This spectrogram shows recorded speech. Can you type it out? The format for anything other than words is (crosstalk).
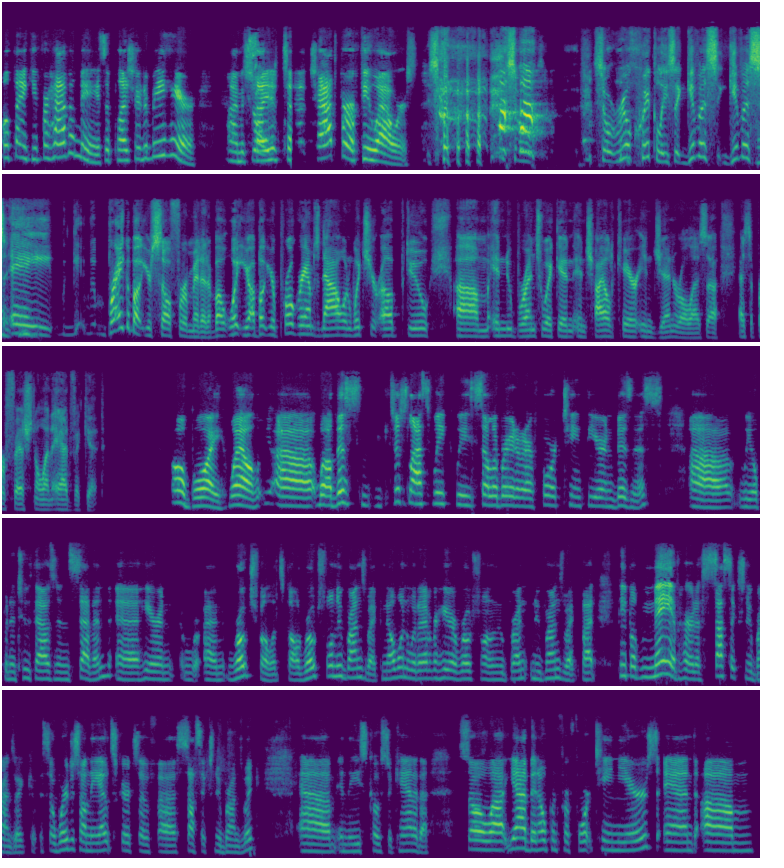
Well, thank you for having me. It's a pleasure to be here. I'm excited so, to chat for a few hours. (laughs) So, so so real quickly, so give us give us a brag about yourself for a minute about what you're about your programs now and what you're up to um, in New Brunswick and, and childcare in general as a as a professional and advocate. Oh boy. Well, uh, well, this just last week we celebrated our 14th year in business. Uh, we opened in 2007 uh, here in, in, Roachville. It's called Roachville, New Brunswick. No one would ever hear of Roachville, New, Brun- New, Brunswick, but people may have heard of Sussex, New Brunswick. So we're just on the outskirts of uh, Sussex, New Brunswick, um, in the east coast of Canada. So uh, yeah, I've been open for 14 years, and um,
